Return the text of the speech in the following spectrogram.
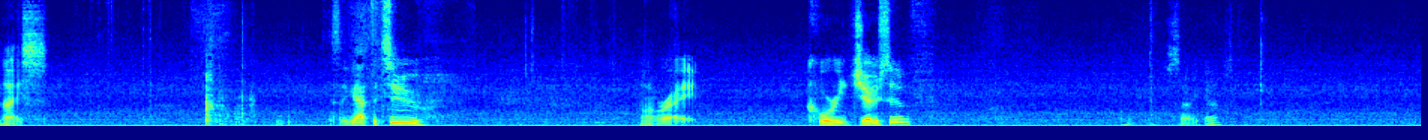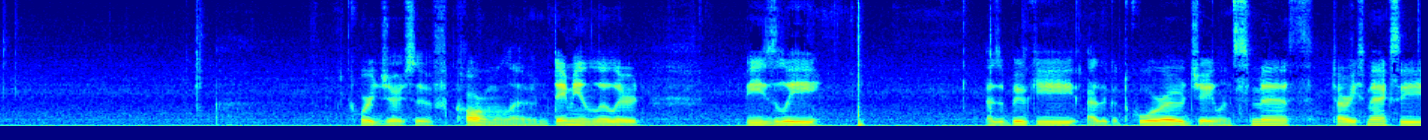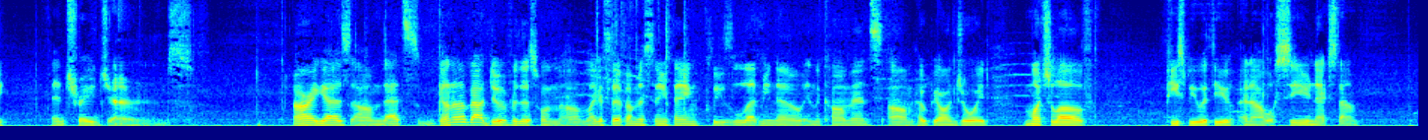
Nice. So you got the two. All right. Cory Joseph. Sorry, guys. Cory Joseph, Karl Malone, Damian Lillard, Beasley, Azubuike, Azagotoro, Jalen Smith, Tyrese Maxey, and Tre Jones. Alright guys, um, that's gonna about do it for this one. Um, like I said, if I missed anything, please let me know in the comments. Um, hope y'all enjoyed. Much love. Peace be with you, and I will see you next time.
